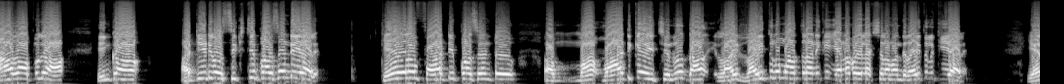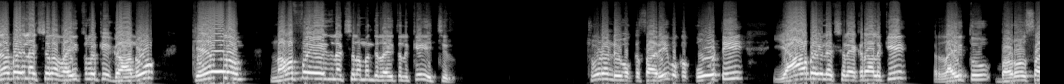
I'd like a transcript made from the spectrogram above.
దాదాపుగా ఇంకా అటు ఇటుగా సిక్స్టీ పర్సెంట్ ఇవ్వాలి కేవలం ఫార్టీ పర్సెంట్ వాటికే ఇచ్చిండ్రు. రైతులు మాత్రానికి ఎనభై లక్షల మంది రైతులకి ఇవ్వాలి ఎనభై లక్షల రైతులకి గాను కేవలం నలభై ఐదు లక్షల మంది రైతులకే ఇచ్చిండ్రు. చూడండి ఒకసారి ఒక కోటి యాభై లక్షల ఎకరాలకి రైతు భరోసా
